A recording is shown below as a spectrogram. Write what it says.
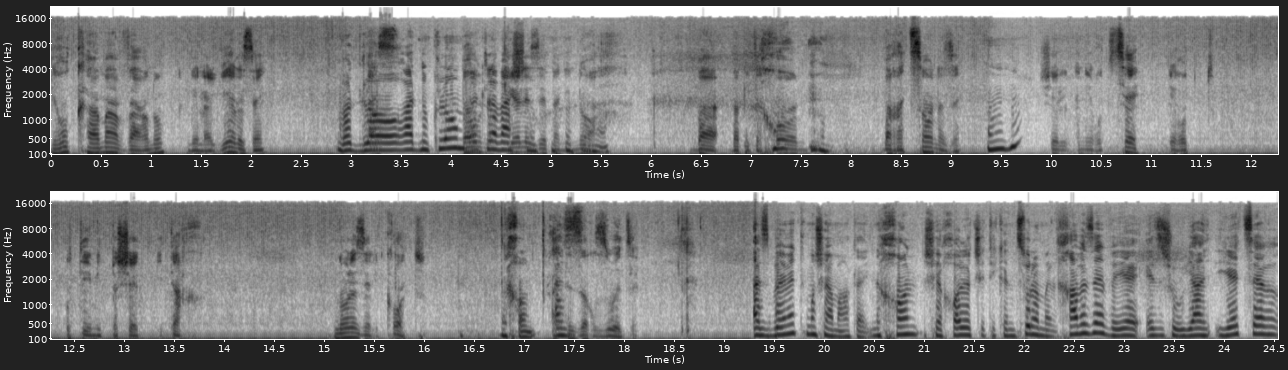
תראו כמה עברנו כדי להגיע לזה. ועוד לא הורדנו כלום, בואו רק לבשנו. נגיע לזה בנינוח, בביטחון, ברצון הזה. של אני רוצה לראות אותי מתפשט איתך. תנו לזה לקרות, נכון. אל תזרזו את זה. אז באמת, כמו שאמרת, נכון שיכול להיות שתיכנסו למרחב הזה ויהיה איזשהו יצר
